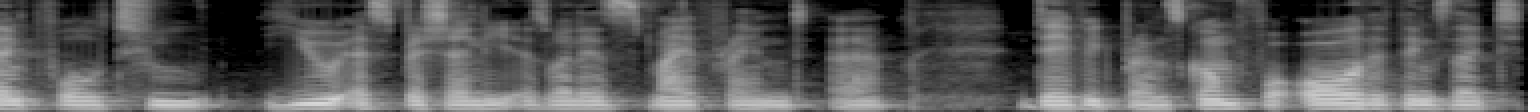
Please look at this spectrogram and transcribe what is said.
thankful to you especially as well as my friend uh, David Branscombe for all the things that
